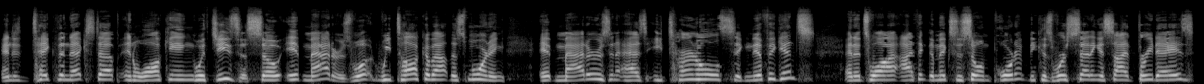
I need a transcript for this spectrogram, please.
and to take the next step in walking with Jesus. So it matters. What we talk about this morning, it matters and it has eternal significance. And it's why I think the mix is so important because we're setting aside three days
